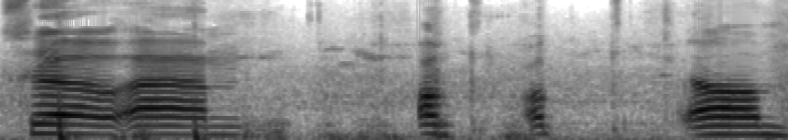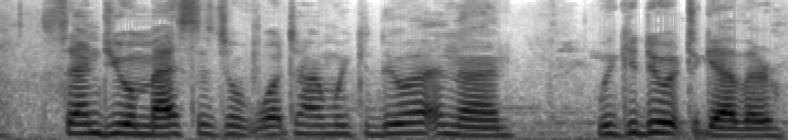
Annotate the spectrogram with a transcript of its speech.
So, um, I'll, I'll um, send you a message of what time we can do it, and then we can do it together.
